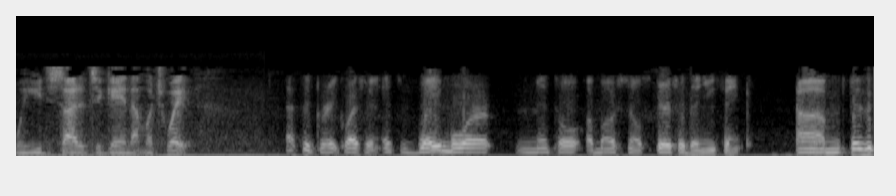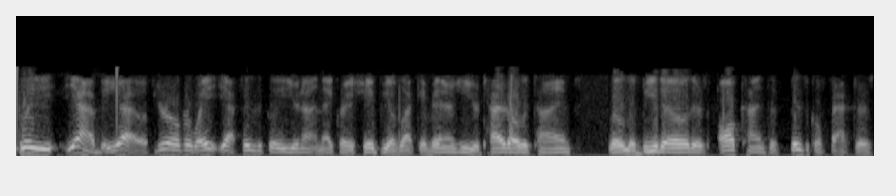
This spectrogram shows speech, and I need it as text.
when you decided to gain that much weight? That's a great question. It's way more mental, emotional, spiritual than you think. Um, physically, yeah, but yeah, if you're overweight, yeah, physically you're not in that great shape. You have lack of energy. You're tired all the time. Low libido. There's all kinds of physical factors,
